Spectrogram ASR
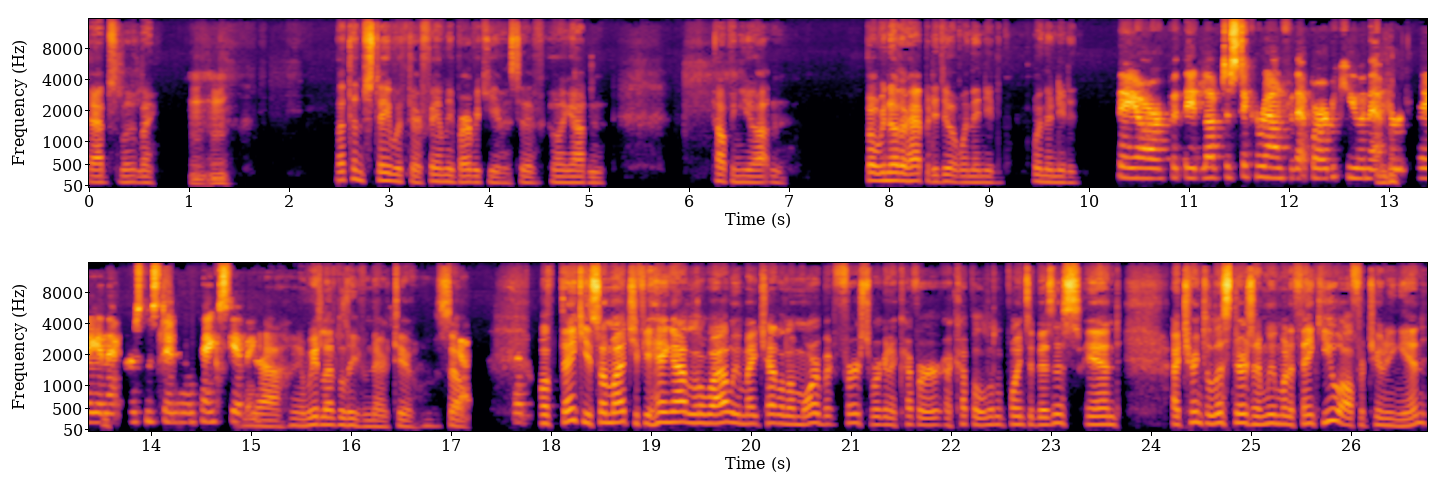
Absolutely. Mm-hmm. Let them stay with their family barbecue instead of going out and helping you out. And but we know they're happy to do it when they need when they're needed. They are, but they'd love to stick around for that barbecue and that mm-hmm. birthday and that Christmas dinner and Thanksgiving. Yeah, and we'd love to leave them there too. So, Yeah. Well, thank you so much. If you hang out a little while, we might chat a little more. But first, we're going to cover a couple of little points of business. And I turn to listeners, and we want to thank you all for tuning in.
